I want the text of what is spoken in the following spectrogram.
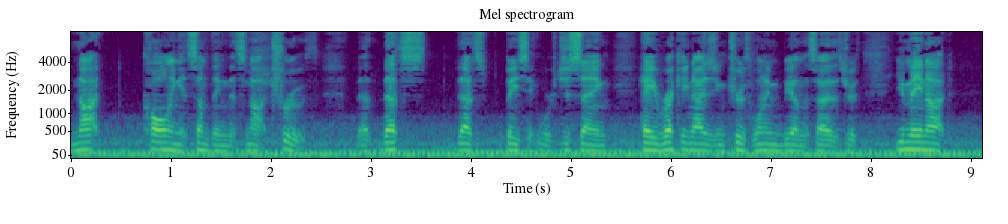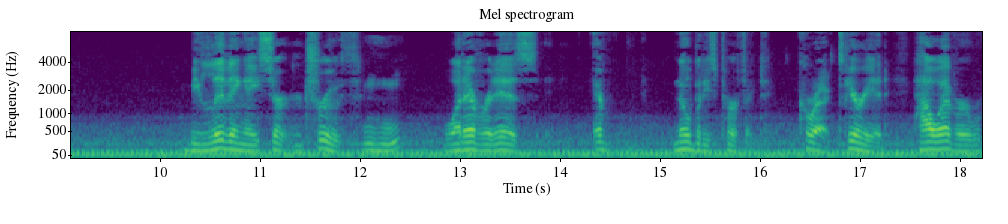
not calling it something that's not truth. That that's that's basic. We're just saying, hey, recognizing truth, wanting to be on the side of the truth. You may not be living a certain truth, mm-hmm. whatever it is. Ev- nobody's perfect. Correct. Period. However,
